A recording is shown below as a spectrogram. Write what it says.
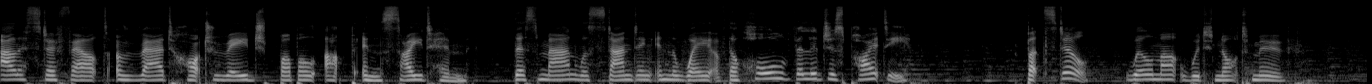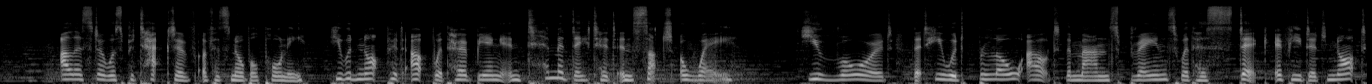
Alistair felt a red hot rage bubble up inside him this man was standing in the way of the whole village's party. But still, Wilma would not move. Alistair was protective of his noble pony. He would not put up with her being intimidated in such a way. He roared that he would blow out the man's brains with his stick if he did not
